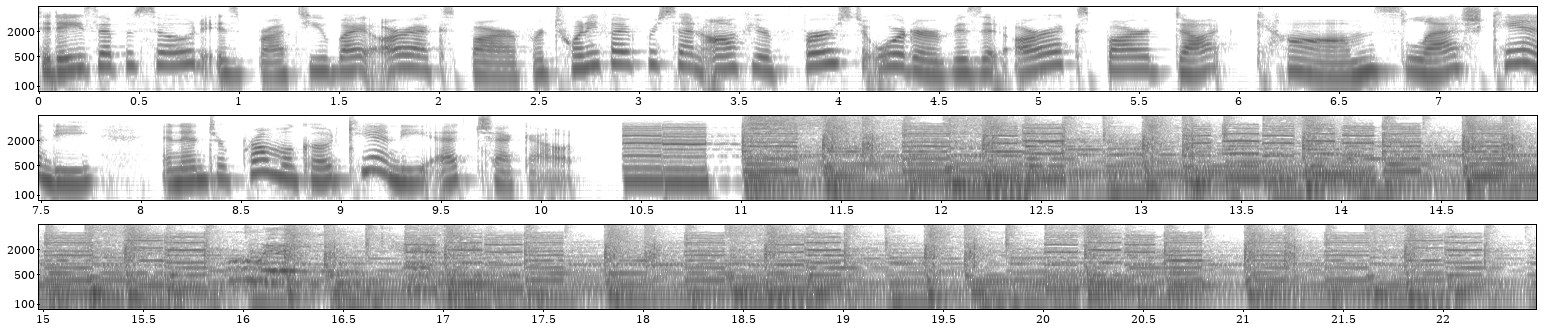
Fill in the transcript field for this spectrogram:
Today's episode is brought to you by RX Bar. For 25% off your first order, visit rxbar.com slash candy and enter promo code candy at checkout.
